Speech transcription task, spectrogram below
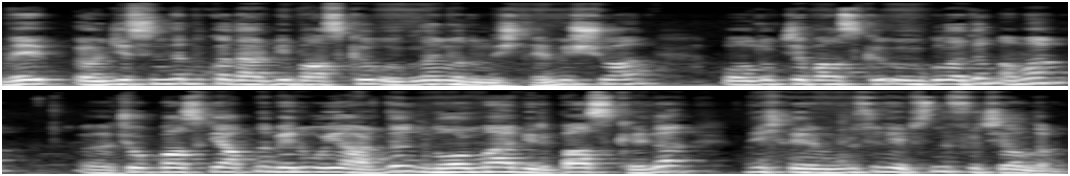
Ve öncesinde bu kadar bir baskı uygulamıyordum dişlerime. Şu an oldukça baskı uyguladım ama e, çok baskı yapma beni uyardı. Normal bir baskıyla dişlerimin bütün hepsini fırçaladım.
